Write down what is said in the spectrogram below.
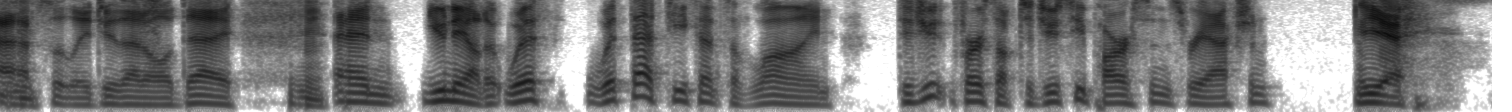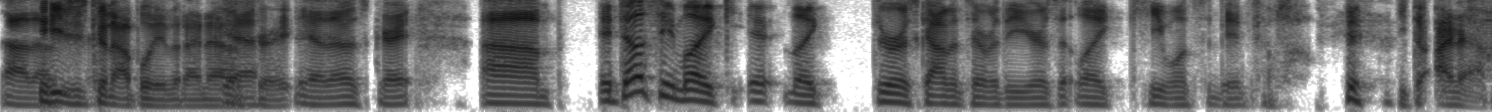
Mhm. absolutely do that all day. Mhm. And you nailed it with with that defensive line. Did you first off? Did you see Parsons' reaction? yeah, Oh, he just great. could not believe it. I know yeah, it was great. Yeah, that was great. Um, it does seem like it, like through his comments over the years that like he wants to be in Philadelphia. I know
